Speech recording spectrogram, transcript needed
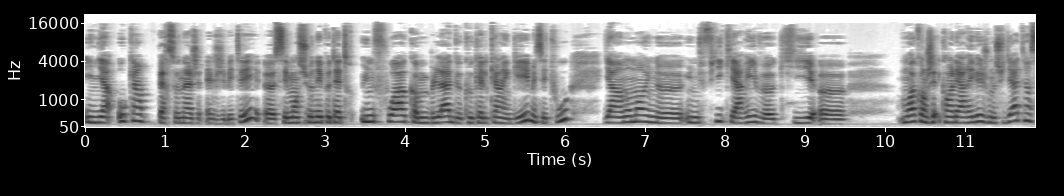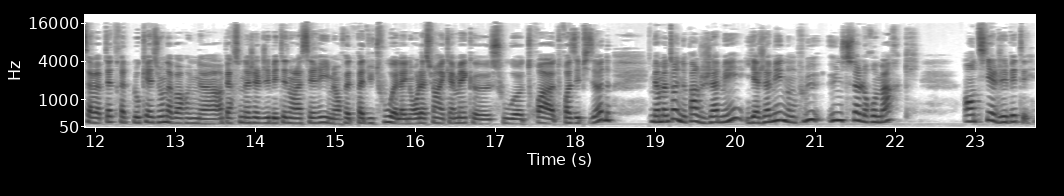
il n'y a aucun personnage LGBT. Euh, c'est mentionné peut-être une fois comme blague que quelqu'un est gay, mais c'est tout. Il y a un moment une, une fille qui arrive qui... Euh, moi, quand, quand elle est arrivée, je me suis dit, ah tiens, ça va peut-être être, l'occasion d'avoir un personnage LGBT dans la série, mais en fait pas du tout. Elle a une relation avec un mec euh, sous trois, trois épisodes. Mais en même temps, il ne parle jamais, il n'y a jamais non plus une seule remarque anti-LGBT.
